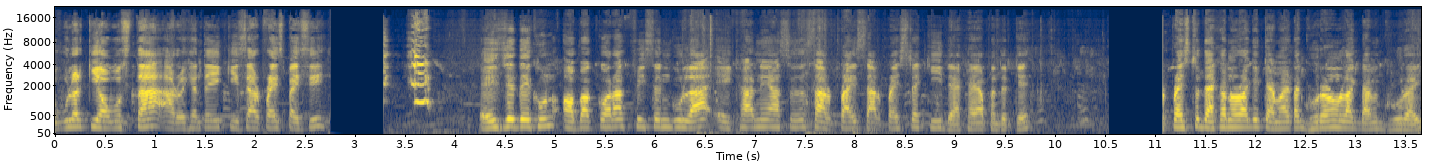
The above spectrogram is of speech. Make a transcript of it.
ওগুলোর কি অবস্থা, আর ওইখান থেকে কী সারপ্রাইজ পাইছি। এই যে দেখুন, অবাক করা ফিসেনগুলা এইখানে আছে যে সারপ্রাইজ সারপ্রাইজটা কি দেখায় আপনাদেরকে। সারপ্রাইজটা দেখানোর আগে ক্যামেরাটা ঘোরানো লাগবে, আমি ঘুরাই।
